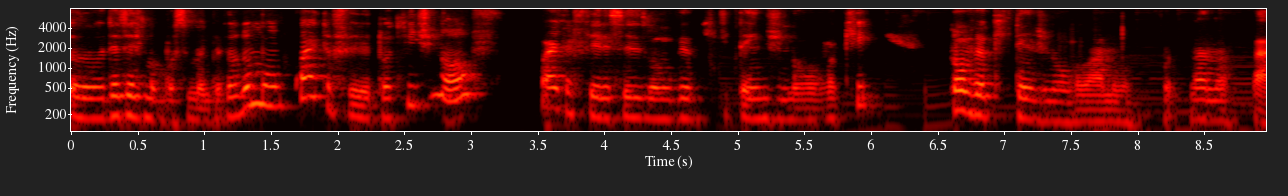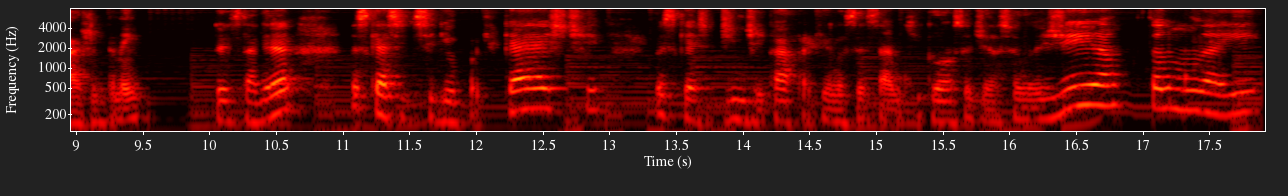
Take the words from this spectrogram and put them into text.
Eu desejo uma boa semana para todo mundo. Quarta-feira eu tô aqui de novo. Quarta-feira vocês vão ver o que, que tem de novo aqui. Vamos ver o que tem de novo lá, no, lá na página também do Instagram. Não esquece de seguir o podcast. Não esquece de indicar para quem você sabe que gosta de astrologia. Todo mundo aí,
